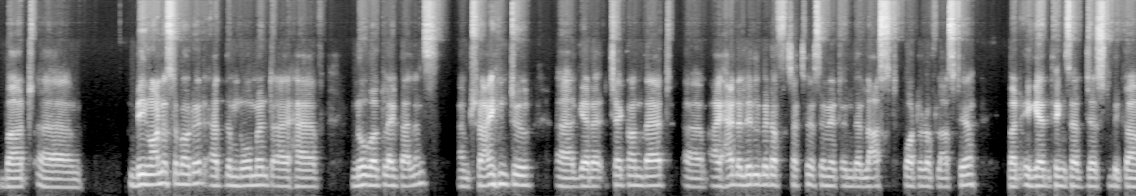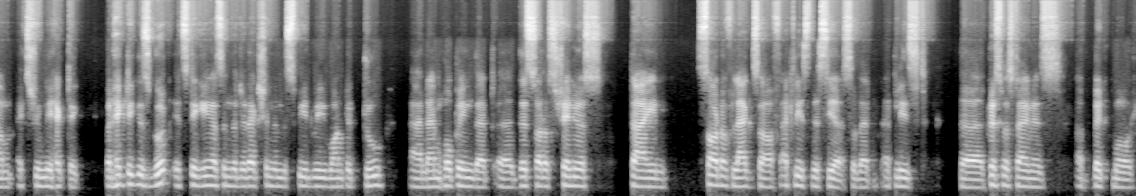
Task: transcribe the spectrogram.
but um, being honest about it, at the moment I have no work-life balance. I'm trying to uh, get a check on that. Uh, I had a little bit of success in it in the last quarter of last year, but again, things have just become extremely hectic. But hectic is good. It's taking us in the direction and the speed we wanted to. And I'm hoping that uh, this sort of strenuous time sort of lags off at least this year so that at least the Christmas time is a bit more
